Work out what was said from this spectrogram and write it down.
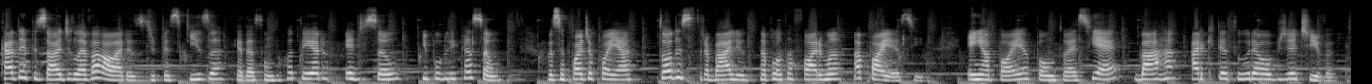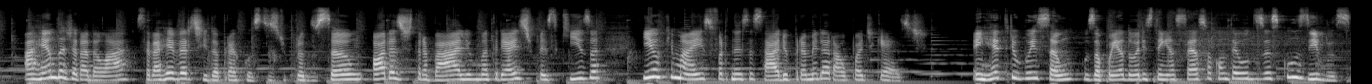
Cada episódio leva horas de pesquisa, redação do roteiro, edição e publicação. Você pode apoiar todo esse trabalho na plataforma Apoia-se, em apoia.se barra arquitetura objetiva. A renda gerada lá será revertida para custos de produção, horas de trabalho, materiais de pesquisa e o que mais for necessário para melhorar o podcast. Em retribuição, os apoiadores têm acesso a conteúdos exclusivos,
